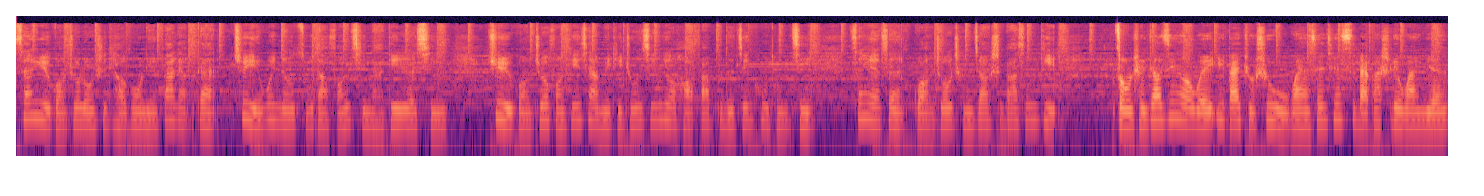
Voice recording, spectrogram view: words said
三月广州楼市调控连发两弹，却也未能阻挡房企拿地热情。据广州房天下媒体中心六号发布的监控统计，三月份广州成交十八宗地，总成交金额为一百九十五万三千四百八十六万元，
